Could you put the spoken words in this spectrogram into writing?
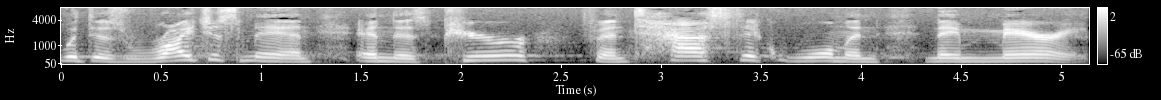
with this righteous man and this pure, fantastic woman named Mary.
